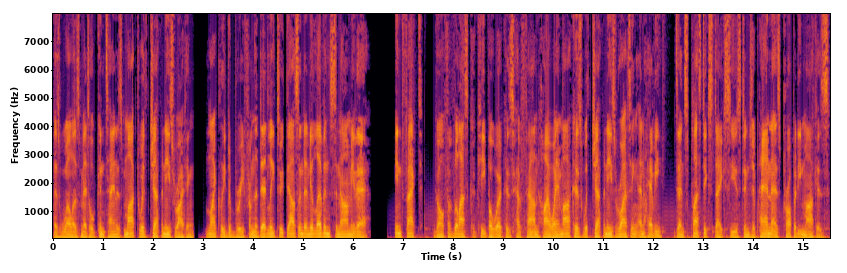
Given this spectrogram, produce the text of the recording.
as well as metal containers marked with Japanese writing, likely debris from the deadly 2011 tsunami there. In fact, Gulf of Alaska keeper workers have found highway markers with Japanese writing and heavy, dense plastic stakes used in Japan as property markers.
